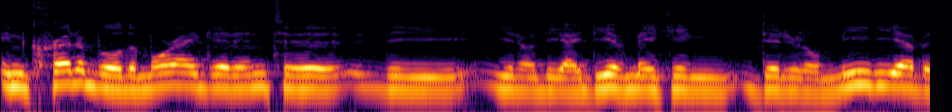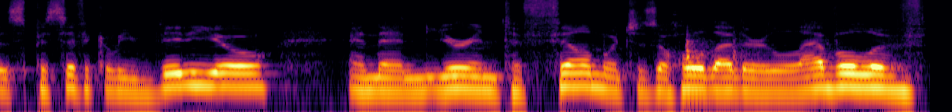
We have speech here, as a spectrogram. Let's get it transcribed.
incredible. The more I get into the, you know, the idea of making digital media, but specifically video, and then you're into film, which is a whole other level of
